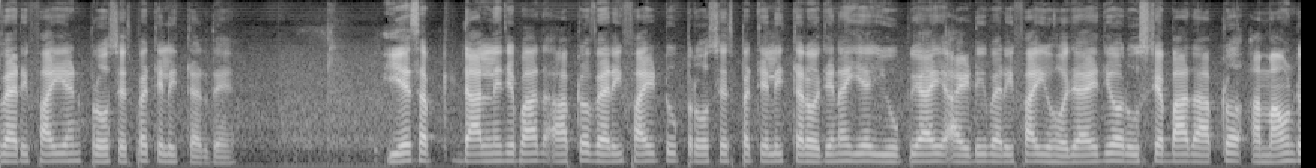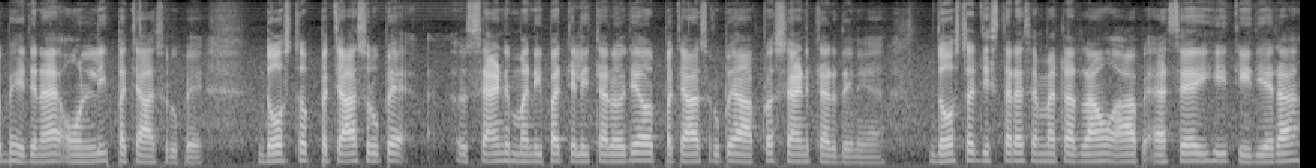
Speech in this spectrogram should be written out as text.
वेरीफाई एंड प्रोसेस पर क्लिक कर दें। ये सब डालने के बाद आप तो वेरीफाई टू प्रोसेस पर क्लिक करोगे ना, ये U P I I D verify हो जाएगी और उसके बाद आपको अमाउंट भेजना है ओनली पचास रुपये दोस्तों, पचास रुपये सेंड मनी पर क्लिक करोगे और पचास रुपये आपको सेंड कर देने हैं। दोस्तों, जिस तरह से मैं कर रहा हूँ, आप ऐसे ही कीजिएगा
